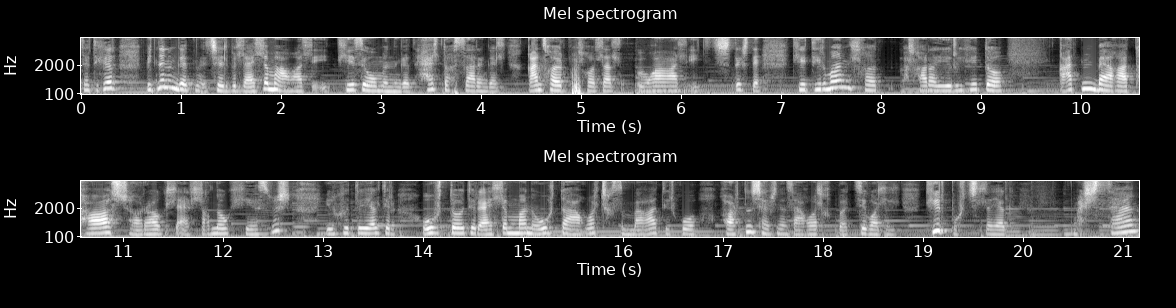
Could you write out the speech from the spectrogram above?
За тэгэхээр бид нар ингээд жишээлбэл алим аваад идэхээс өмнө ингээд хальт усаар ингээд ганц хоёр булгуулаад угаагаал идчихдэг штеп. Тэгэхээр тэр маань болохоор ерөнхийдөө гадна байгаа тоос шороог л арилгана уу гэхээс биш ерөөхдөө яг тэр өөртөө тэр алим маань өөртөө агуулчихсан байгаа тэрхүү хортон шавнаас агуулах бодисыг бол тэр бүрчлээ яг маш сайн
